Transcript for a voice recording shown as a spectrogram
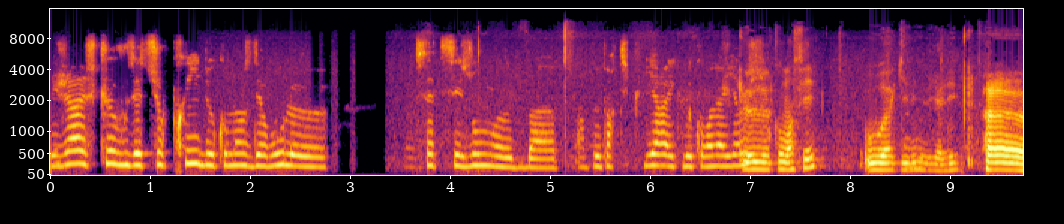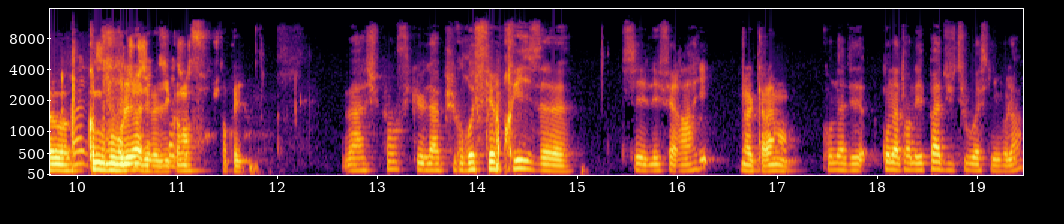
déjà, est-ce que vous êtes surpris de comment se déroule cette saison bah, un peu particulière avec le coronavirus? Que commencer Ou à Kevin veut y aller? Comme vous voulez, allez, vas-y, commence, je t'en prie. Bah, je pense que la plus grosse surprise, c'est les Ferrari. Ouais, carrément qu'on n'attendait pas du tout à ce niveau-là,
